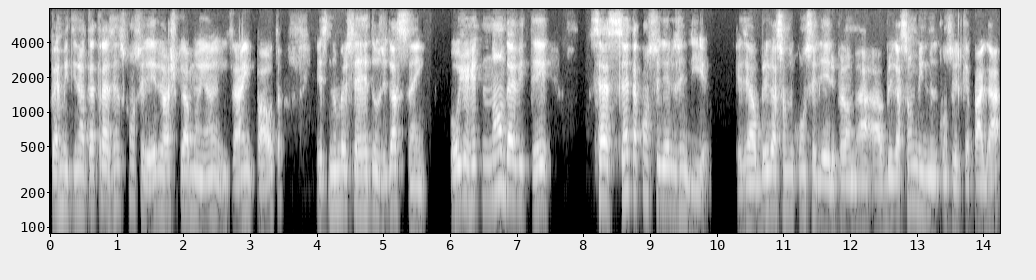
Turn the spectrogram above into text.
permitindo até 300 conselheiros. Eu acho que amanhã entrar em pauta esse número ser reduzido a 100. Hoje a gente não deve ter 60 conselheiros em dia. Quer dizer, a obrigação do conselheiro, a obrigação mínima do conselheiro que é pagar,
